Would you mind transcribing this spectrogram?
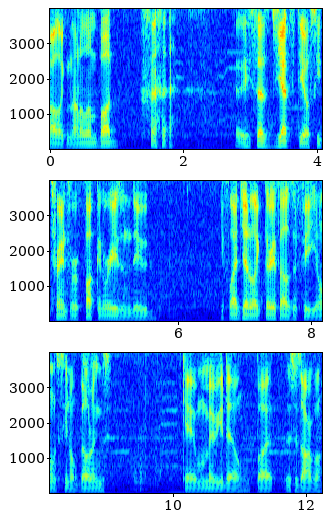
Oh, like none of them, bud? he says Jet's DLC train for a fucking reason, dude. You fly jet at like 30,000 feet, you don't see no buildings. Okay, well maybe you do, but this is Arma.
